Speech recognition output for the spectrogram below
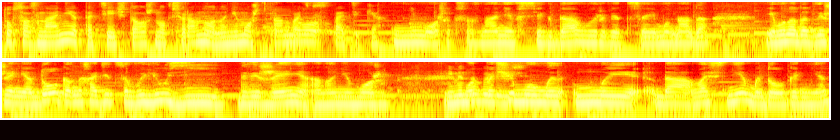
то сознание это течь должно все равно, оно не может пребывать Оно- в статике. Не может. Сознание всегда вырвется. Ему надо, ему надо движение. Долго находиться в иллюзии движения оно не может. Именно вот почему мы, мы, да, во сне мы долго нет.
